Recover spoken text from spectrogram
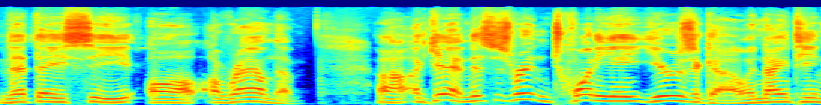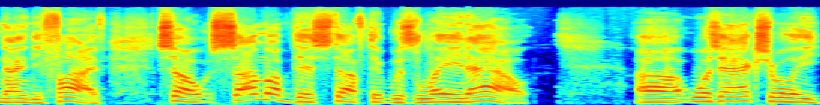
that they see all around them. Uh, again, this is written 28 years ago in 1995. So some of this stuff that was laid out uh, was actually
